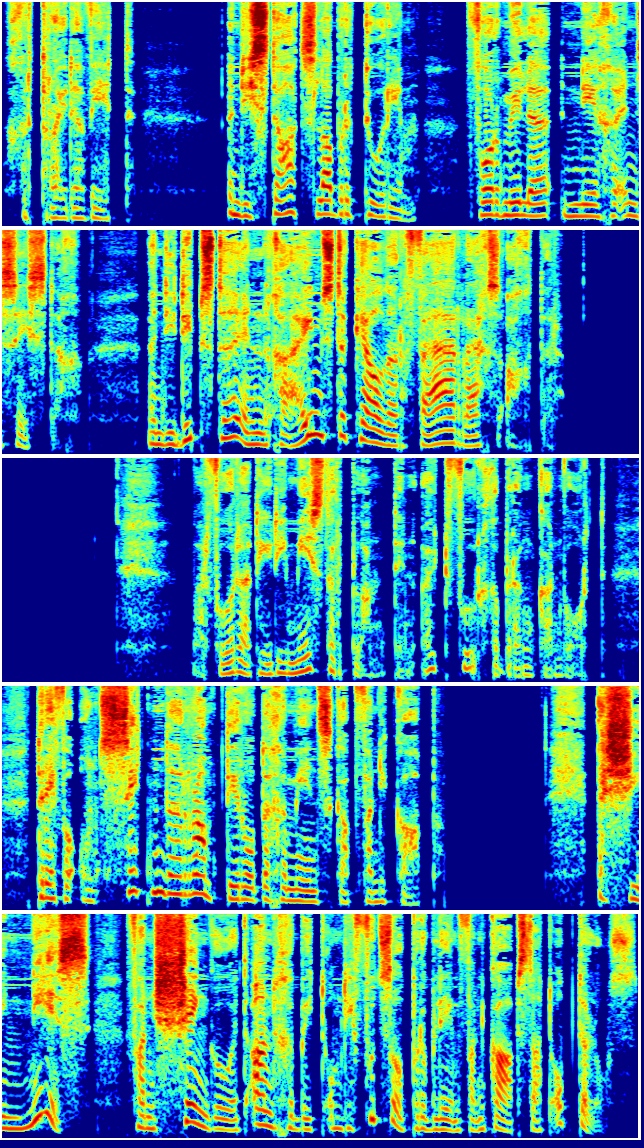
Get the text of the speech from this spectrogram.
Gertruida weet in die staatslaboratorium formule 69 in die diepste en geheimste kelder ver regs agter maar voordat hierdie meesterplan ten uitvoer gebring kan word tref 'n ontsettende ramp die rotte gemeenskap van die Kaap 'n Chinees van Shengo het aangebied om die voedselprobleem van Kaapstad op te los.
